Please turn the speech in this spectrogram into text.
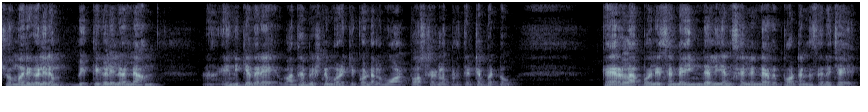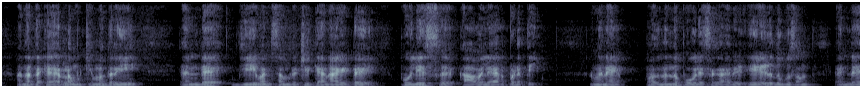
ചുമരുകളിലും ഭിത്തികളിലുമെല്ലാം എനിക്കെതിരെ വധഭീഷണി മുഴക്കിക്കൊണ്ടുള്ള വാൾ പോസ്റ്ററുകൾ പ്രത്യക്ഷപ്പെട്ടു. കേരള പോലീസിന്റെ ഇന്റലിജൻസ് സെല്ലിന്റെ റിപ്പോർട്ട് അനുസരിച്ച് അന്നത്തെ കേരള മുഖ്യമന്ത്രി എന്റെ ജീവൻ സംരക്ഷിക്കാനായിട്ട് പോലീസ് കാവൽ ഏർപ്പെടുത്തി. അങ്ങനെ പതിനൊന്ന് പോലീസുകാർ ഏഴ് ദിവസം എന്റെ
